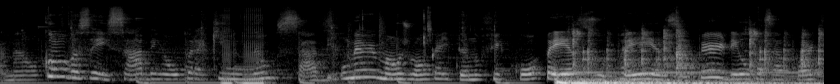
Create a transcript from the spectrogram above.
canal. Como vocês sabem, ou para quem não sabe, o meu irmão João Caetano ficou preso, preso, perdeu o passaporte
